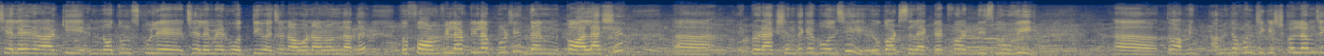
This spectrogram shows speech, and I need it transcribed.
ছেলের আর কি নতুন স্কুলে ছেলে মেয়ের ভর্তি হয়েছে নবনানন্দাতে তো form fill up till up করছি দেন কল আসে। প্রোডাকশন থেকে বলছি you got selected for this movie তো আমি আমি তখন জিজ্ঞেস করলাম যে,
